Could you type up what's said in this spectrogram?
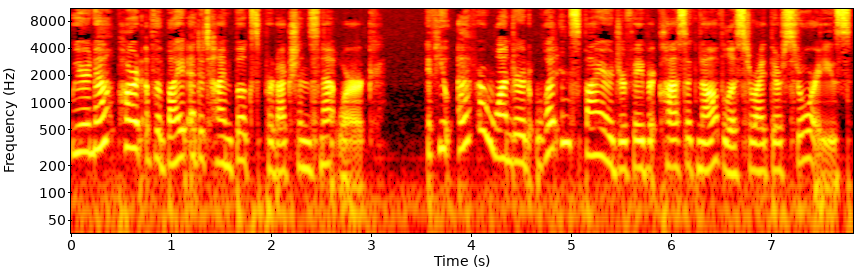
We are now part of the Bite at a Time Books Productions Network. If you ever wondered what inspired your favorite classic novelists to write their stories,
